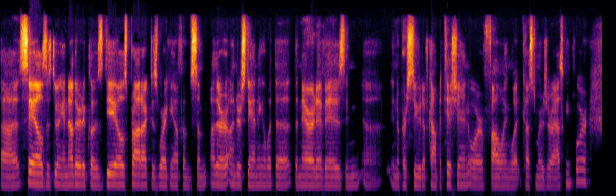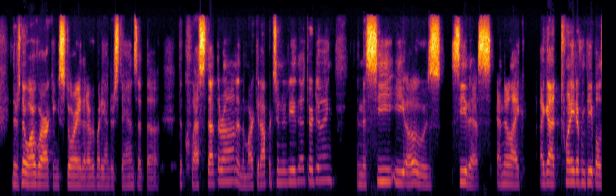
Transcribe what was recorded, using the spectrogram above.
Uh, sales is doing another to close deals. Product is working off of some other understanding of what the, the narrative is in uh, in a pursuit of competition or following what customers are asking for. There's no overarching story that everybody understands that the the quest that they're on and the market opportunity that they're doing and the CEOs see this and they're like, I got 20 different people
